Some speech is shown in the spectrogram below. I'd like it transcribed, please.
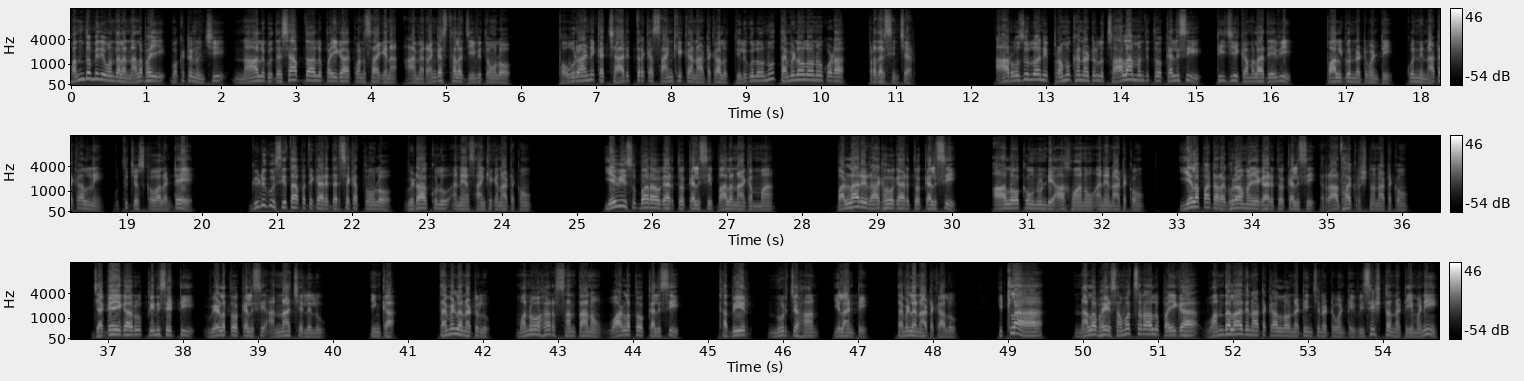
పంతొమ్మిది వందల నలభై ఒకటి నుంచి నాలుగు దశాబ్దాలు పైగా కొనసాగిన ఆమె రంగస్థల జీవితంలో పౌరాణిక చారిత్రక సాంఘిక నాటకాలు తెలుగులోనూ తమిళంలోనూ కూడా ప్రదర్శించారు. ఆ రోజుల్లోని ప్రముఖ నటులు చాలామందితో కలిసి టీజీ కమలాదేవి పాల్గొన్నటువంటి కొన్ని నాటకాల్ని గుర్తు చేసుకోవాలంటే గిడుగు సీతాపతి గారి దర్శకత్వంలో విడాకులు అనే సాంఘిక నాటకం ఏవి సుబ్బారావు గారితో కలిసి బాలనాగమ్మ బళ్ళారి రాఘవ గారితో కలిసి ఆలోకం నుండి ఆహ్వానం అనే నాటకం ఈలపాట రఘురామయ్య గారితో కలిసి రాధాకృష్ణ నాటకం జగ్గయ్య గారు పినిశెట్టి వీళ్ళతో కలిసి అన్నా చెల్లెలు ఇంకా తమిళ నటులు మనోహర్ సంతానం వాళ్ళతో కలిసి కబీర్ నూర్జహాన్ ఇలాంటి తమిళ నాటకాలు. ఇట్లా నలభై సంవత్సరాలు పైగా వందలాది నాటకాల్లో నటించినటువంటి విశిష్ట నటీమణి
